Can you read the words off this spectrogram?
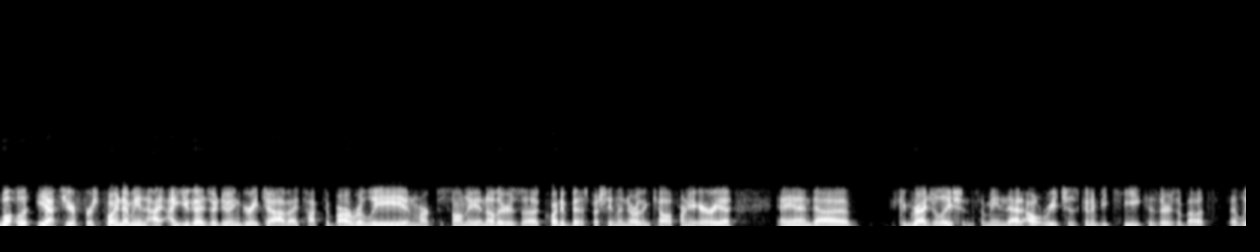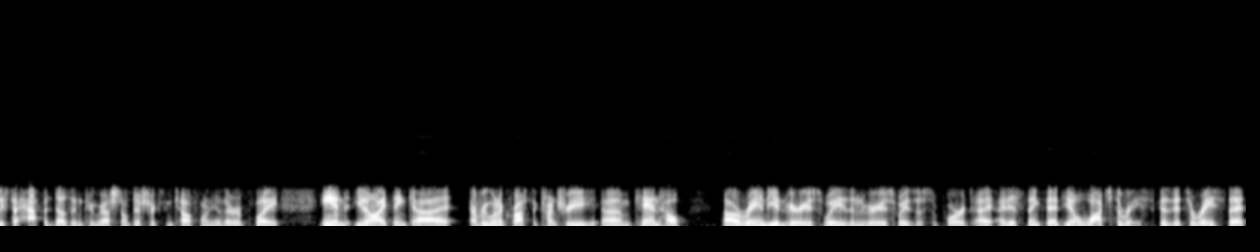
well, yeah. To your first point, I mean, I, I, you guys are doing a great job. I talked to Barbara Lee and Mark DeSaulnier and others uh, quite a bit, especially in the Northern California area. And uh, congratulations. I mean, that outreach is going to be key because there's about at least a half a dozen congressional districts in California that are at play. And you know, I think uh, everyone across the country um, can help uh, Randy in various ways and various ways of support. I, I just think that you know, watch the race because it's a race that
